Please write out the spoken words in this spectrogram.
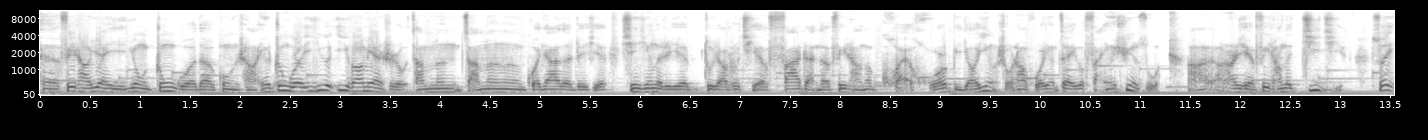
呃非常愿意用中国的供应商，因为中国一个一方面是咱们。咱们国家的这些新兴的这些独角兽企业发展的非常的快，活儿比较硬，手上活儿硬，再一个反应迅速啊，而且非常的积极。所以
